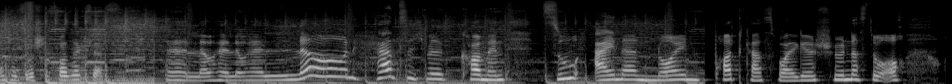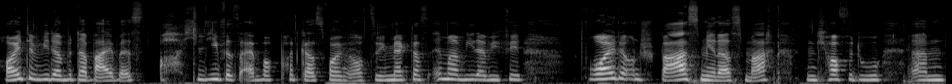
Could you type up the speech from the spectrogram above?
unter Social for Success. Hello, hello, hello und herzlich willkommen zu einer neuen Podcast-Folge. Schön, dass du auch heute wieder mit dabei bist. Oh, ich liebe es einfach, Podcast-Folgen aufzunehmen. Ich merke das immer wieder, wie viel Freude und Spaß mir das macht. Und ich hoffe, du ähm,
